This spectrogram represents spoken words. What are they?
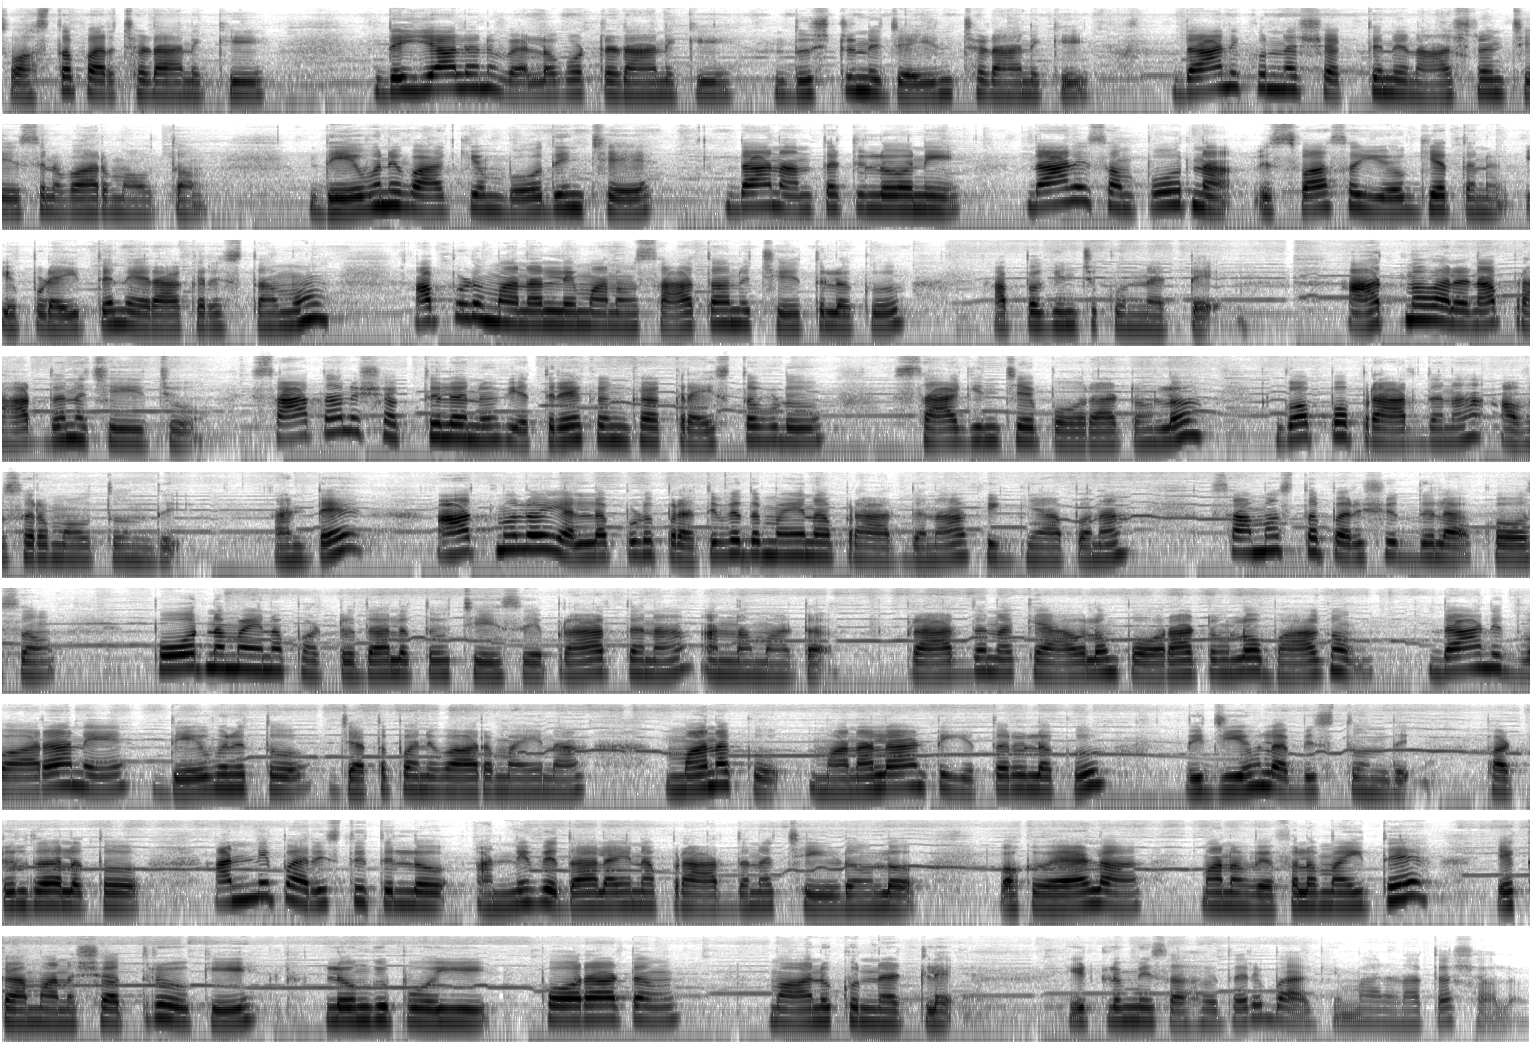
స్వస్థపరచడానికి దెయ్యాలను వెళ్ళగొట్టడానికి దుష్టుని జయించడానికి దానికున్న శక్తిని నాశనం చేసిన వారం అవుతాం. దేవుని వాక్యం బోధించే దానంతటిలోని దాని సంపూర్ణ విశ్వాస యోగ్యతను ఎప్పుడైతే నిరాకరిస్తామో అప్పుడు మనల్ని మనం సాతాను చేతులకు అప్పగించుకున్నట్టే. ఆత్మ వలన ప్రార్థన చేయొచ్చు సాతాను శక్తులను వ్యతిరేకంగా క్రైస్తవుడు సాగించే పోరాటంలో గొప్ప ప్రార్థన అవసరమవుతుంది. అంటే ఆత్మలో ఎల్లప్పుడూ ప్రతి విధమైన ప్రార్థన విజ్ఞాపన సమస్త పరిశుద్ధుల కోసం పూర్ణమైన పట్టుదలతో చేసే ప్రార్థన అన్నమాట. ప్రార్థన కేవలం పోరాటంలో భాగం. దాని ద్వారానే దేవునితో జతపనివారమైన మనకు మనలాంటి ఇతరులకు విజయం లభిస్తుంది. పట్టుదలతో అన్ని పరిస్థితుల్లో అన్ని విధాలైన ప్రార్థన చేయడంలో ఒకవేళ మనం విఫలమైతే ఇక మన శత్రువుకి లొంగిపోయి పోరాటం మానుకున్నట్లే. ఇట్లు మీ సహోదరి భాగ్యం మరణత శలం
